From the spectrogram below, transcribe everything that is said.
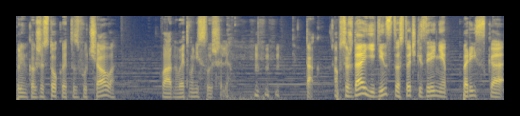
Блин, как жестоко это звучало. Ладно, вы этого не слышали. Так, обсуждая единство с точки зрения приска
